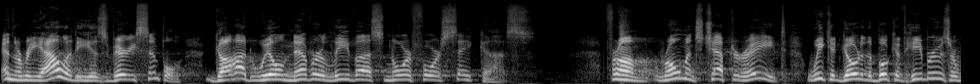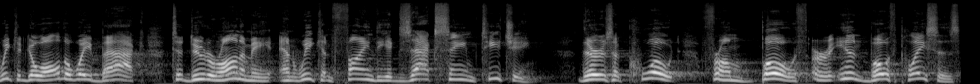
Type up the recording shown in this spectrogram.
And the reality is very simple God will never leave us nor forsake us. From Romans chapter 8, we could go to the book of Hebrews or we could go all the way back to Deuteronomy and we can find the exact same teaching. There's a quote from both or in both places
